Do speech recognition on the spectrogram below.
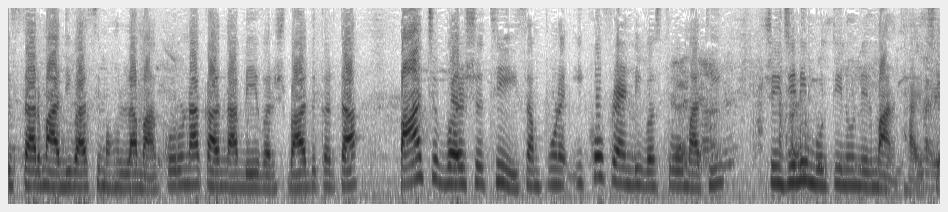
વિસ્તારમાં આદિવાસી મહોલ્લામાં કોરોના કાળના બે વર્ષ બાદ કરતા પાંચ વર્ષથી સંપૂર્ણ ઇકો ફ્રેન્ડલી વસ્તુઓમાંથી શ્રીજીની મૂર્તિનું નિર્માણ થાય છે.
